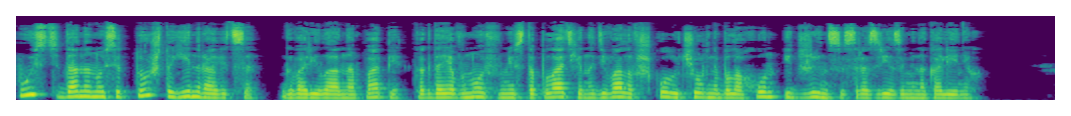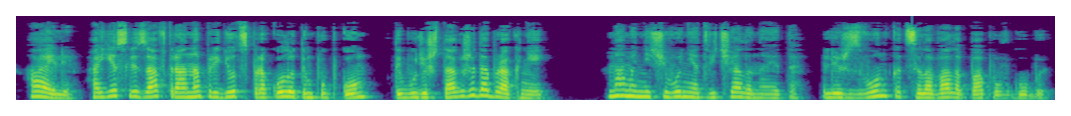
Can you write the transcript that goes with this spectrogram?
«Пусть Дана носит то, что ей нравится», — говорила она папе, когда я вновь вместо платья надевала в школу черный балахон и джинсы с разрезами на коленях. «Айли, а если завтра она придет с проколотым пупком, ты будешь так же добра к ней?» Мама ничего не отвечала на это, лишь звонко целовала папу в губы.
